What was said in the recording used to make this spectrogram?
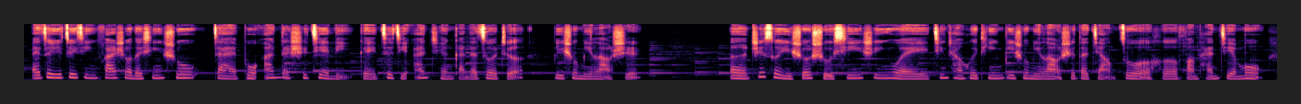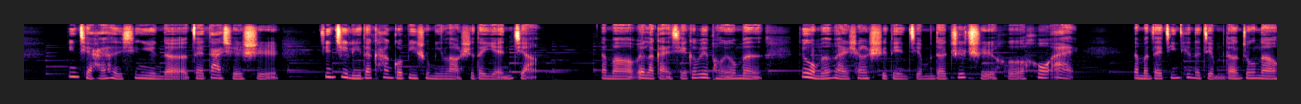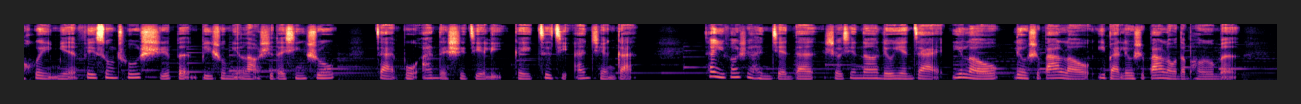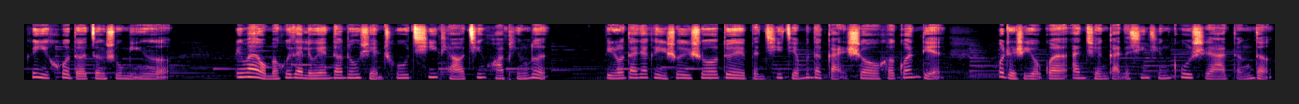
来自于最近发售的新书《在不安的世界里给自己安全感》的作者毕淑敏老师。呃，之所以说熟悉，是因为经常会听毕淑敏老师的讲座和访谈节目，并且还很幸运的在大学时。近距离的看过毕淑敏老师的演讲，那么为了感谢各位朋友们对我们晚上十点节目的支持和厚爱，那么在今天的节目当中呢，会免费送出十本毕淑敏老师的新书，在不安的世界里给自己安全感。参与方式很简单，首先呢，留言在一楼、六十八楼、一百六十八楼的朋友们可以获得赠书名额。另外，我们会在留言当中选出七条精华评论。比如，大家可以说一说对本期节目的感受和观点，或者是有关安全感的心情故事啊等等。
